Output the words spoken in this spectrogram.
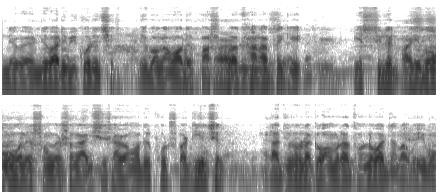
নে- নেবানিবি করেছে এবং আমাদের পাঁশকুড়া থানা থেকে এসছিলেন এবং ওখানে সঙ্গে সঙ্গে আইসি সাহেব আমাদের ফোর্স পাঠিয়েছেন। তার জন্য ওনাকেও আমরা ধন্যবাদ জানাব এবং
